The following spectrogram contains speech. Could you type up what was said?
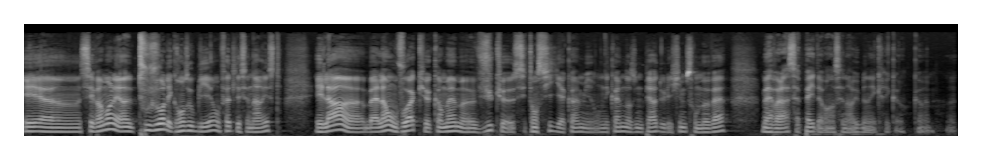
Et euh, c'est vraiment les- toujours les grands oubliés en fait, les scénaristes. Et là, euh, bah là, on voit que quand même, vu que ces temps-ci, il y a quand même, on est quand même dans une période où les films sont mauvais. Ben voilà, ça paye d'avoir un scénario bien écrit quoi, quand même. Ouais.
